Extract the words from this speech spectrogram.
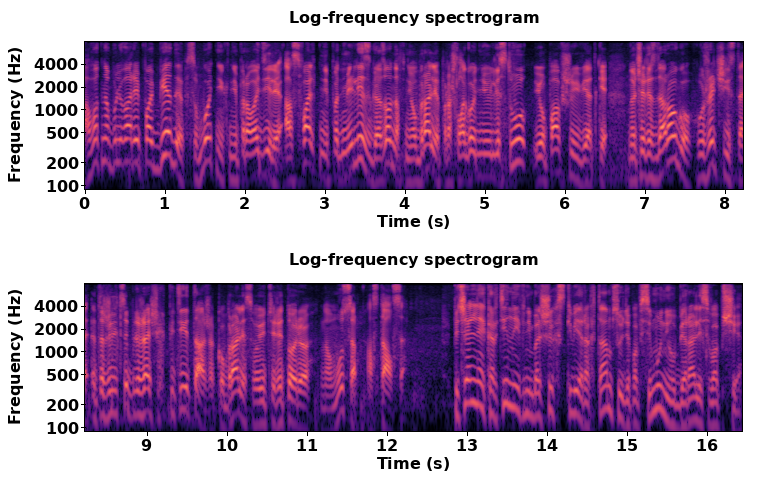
А вот на бульваре Победы в субботник не проводили, асфальт не подмели, с газонов не убрали прошлогоднюю листву и упавшие ветки. Но через дорогу уже чисто. Это жильцы ближайших пятиэтажек убрали свою территорию, но мусор остался. Печальные картины и в небольших скверах. Там, судя по всему, не убирались вообще.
